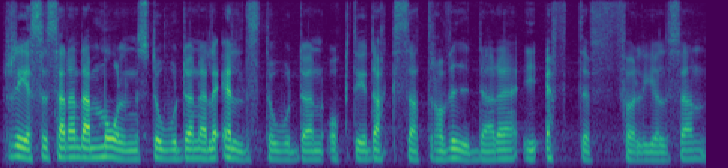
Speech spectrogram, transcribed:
reser sig den där molnstoden eller eldstoden och det är dags att dra vidare i efterföljelsen.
